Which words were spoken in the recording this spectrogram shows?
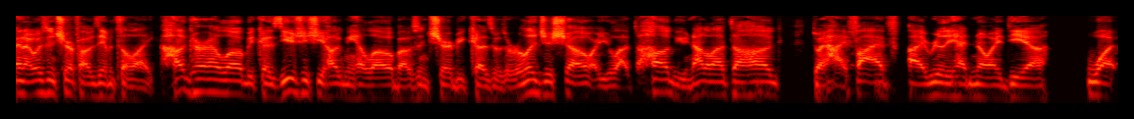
and I wasn't sure if I was able to like hug her hello because usually she hugged me hello, but I wasn't sure because it was a religious show. Are you allowed to hug? Are you not allowed to hug? Do I high five? I really had no idea what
